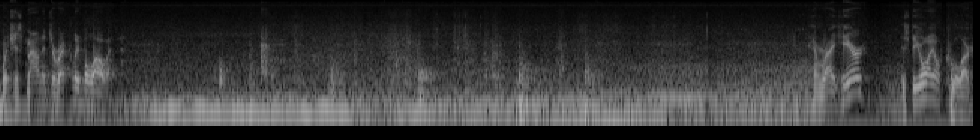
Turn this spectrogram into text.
which is mounted directly below it. And right here is the oil cooler.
